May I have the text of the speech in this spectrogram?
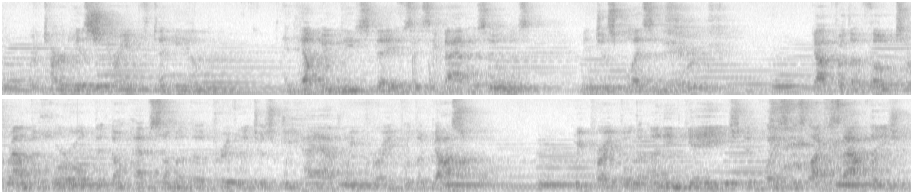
return his strength to him, and help him these days as he battles illness. And just bless him, Lord. God, for the folks around the world that don't have some of the privileges we have, we pray for the gospel. We pray for the unengaged in places like South Asia.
